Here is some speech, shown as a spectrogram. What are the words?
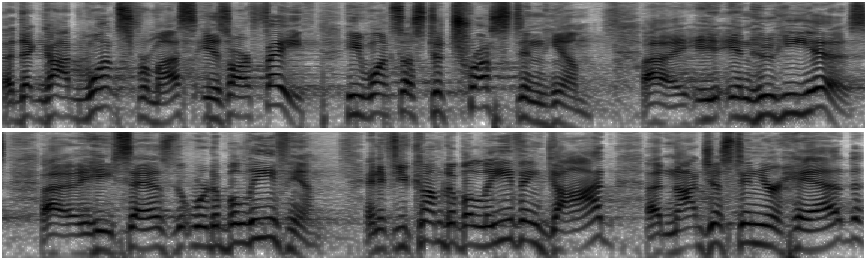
uh, that God wants from us is our faith. He wants us to trust in Him, uh, in who He is. Uh, he says that we're to believe Him. And if you come to believe in God, uh, not just in your head,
